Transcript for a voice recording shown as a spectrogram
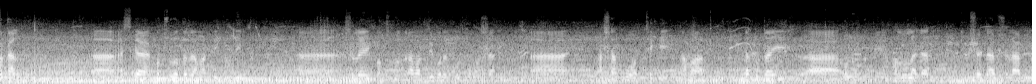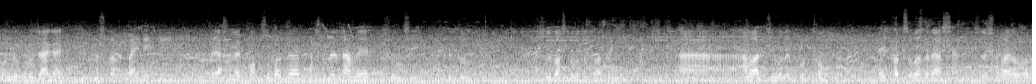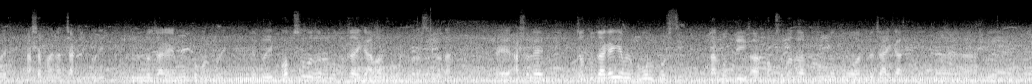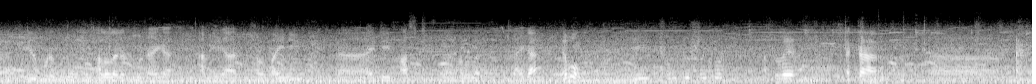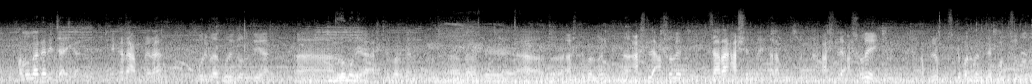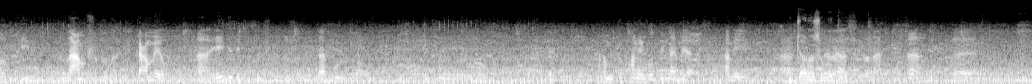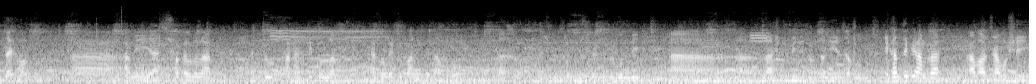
সকাল। আজকে কক্সবাজার আমার দ্বিতীয় দিন। আসলে কক্সবাজার আমার জীবনের প্রথম আসা। আসার পর থেকে আমার এতটাই অনুভূতি ভালো লাগার বিষয়টা আসলে আমি অন্য কোনো জায়গায় আসলে আমি পাইনি। আসলে কক্সবাজার আসলে নামে শুনছি, কিন্তু আসলে বাস্তবতা তো আর দেখি আমার জীবনের প্রথম এই কক্সবাজারে আসা। আসলে সময়ের অভাবে আসা হয় না, চাকরি করি, বিভিন্ন জায়গায় এমনি ভ্রমণ করি। কিন্তু এই কক্সবাজারের মতো জায়গা আমার ভ্রমণ করা ছিল না। আসলে যত জায়গায় আমি ভ্রমণ করছি, তার মধ্যে কক্সবাজার অন্যতম একটা জায়গা। আসলে এর উপরে কোনো ভালো লাগার কোনো জায়গা আমি আর কোথাও পাইনি। এটি ফার্স্ট ভালো লাগার জায়গা। এবং এই সমুদ্র সৈকত আসলে একটা ভালো লাগারই জায়গা। এখানে আপনারা পরিবার পরিজন দিয়ে ভ্রমণে। আসতে পারবেন বেড়াতে আসতে পারবেন। আসলে আসলে যারা আসেন নাই তারা বুঝবেন না। আসলে আসলেই আপনারা বুঝতে পারবেন যে কক্সবাজার কি নাম শুধু না কামেও। হ্যাঁ এই যে দেখতেছেন সুন্দর সুন্দর যার ফুল এই যে আমি তো ফানের মধ্যে নামে আমি জনসমুদ্রে। ছিল না হ্যাঁ যাই হোক আমি আজ সকালবেলা একটু হাঁটাহাঁটি করলাম এখন একটু পানিতে নামবো হ্যাঁ, সৈকতের লাস্ট বিনোদনটা নিয়ে যাব। এখান থেকে আমরা আবার যাব সেই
